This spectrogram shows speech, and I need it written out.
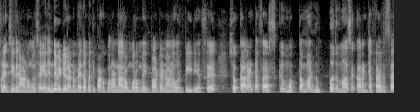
ஃப்ரெண்ட்ஸ் இது நான் உங்கள் சார் இந்த வீடியோவில் நம்ம எதை பற்றி பார்க்க போகிறோம்னா ரொம்ப ரொம்ப இம்பார்ட்டண்ட்டான ஒரு பிடிஎஃப் ஸோ கரண்ட் அஃபேர்ஸ்க்கு மொத்தமாக முப்பது மாத கரண்ட் அஃபேர்ஸை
